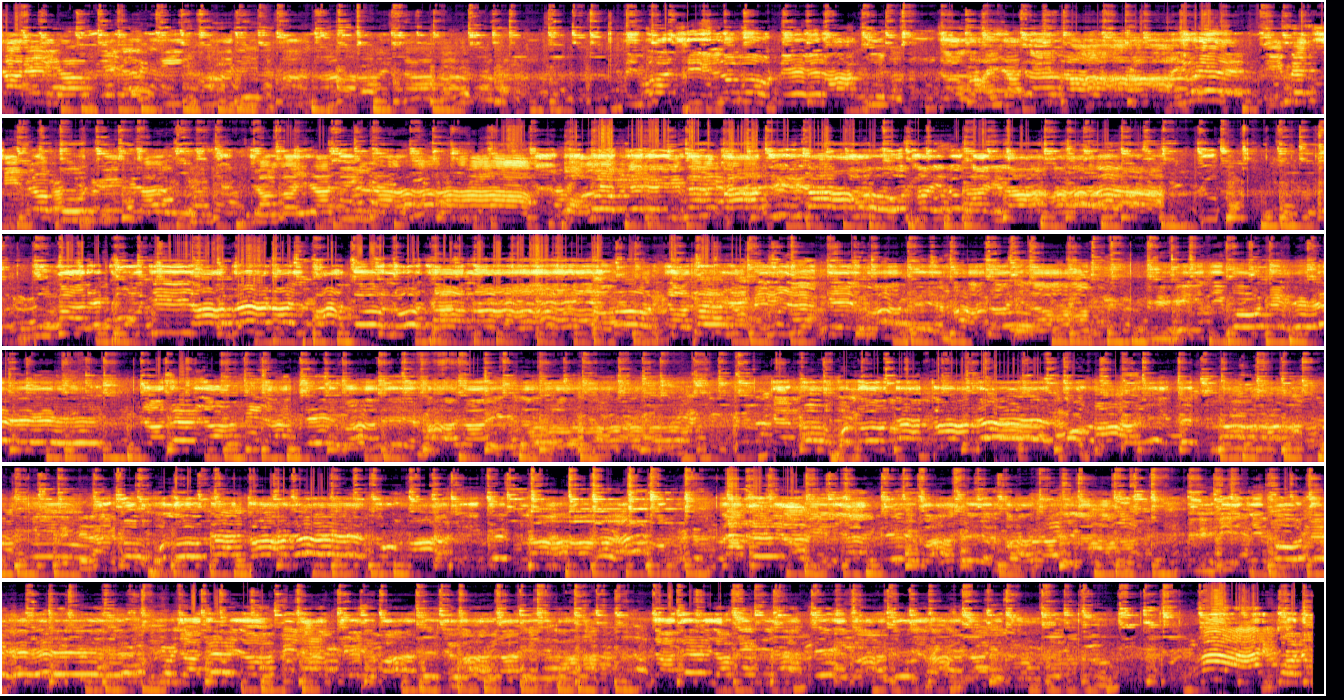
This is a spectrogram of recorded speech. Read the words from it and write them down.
যারে আমি জীবনে হারাইলাম দিবা ছিল মনে রাখুন জ্বালাইয়া দিলা দেখা দিলা খাইল এই জীবনে জানে আমি একেবারে হারাইলাম। কেন হলো দেখা তোমার দেখলাম? to us.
